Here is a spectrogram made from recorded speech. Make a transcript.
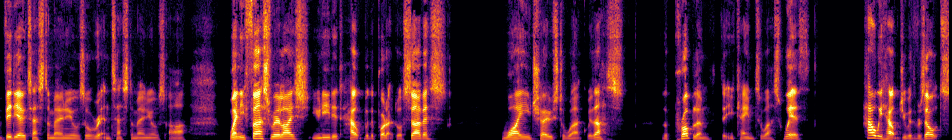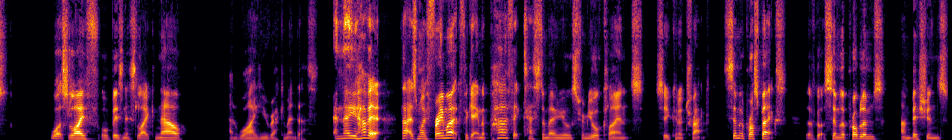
video testimonials or written testimonials are when you first realized you needed help with a product or service, why you chose to work with us, the problem that you came to us with, how we helped you with results, what's life or business like now, and why you recommend us. And there you have it. That is my framework for getting the perfect testimonials from your clients so you can attract similar prospects that have got similar problems, ambitions,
